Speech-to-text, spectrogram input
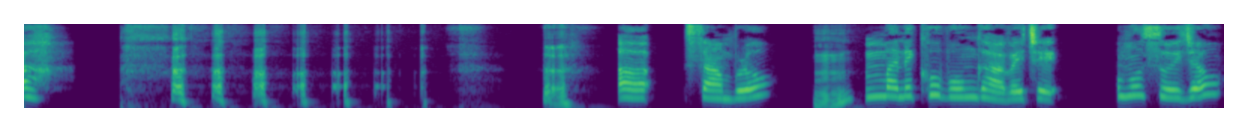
સાંભળો. હમ? મને ખૂબ ઊંઘ આવે છે. હું સૂઈ જાઉં?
